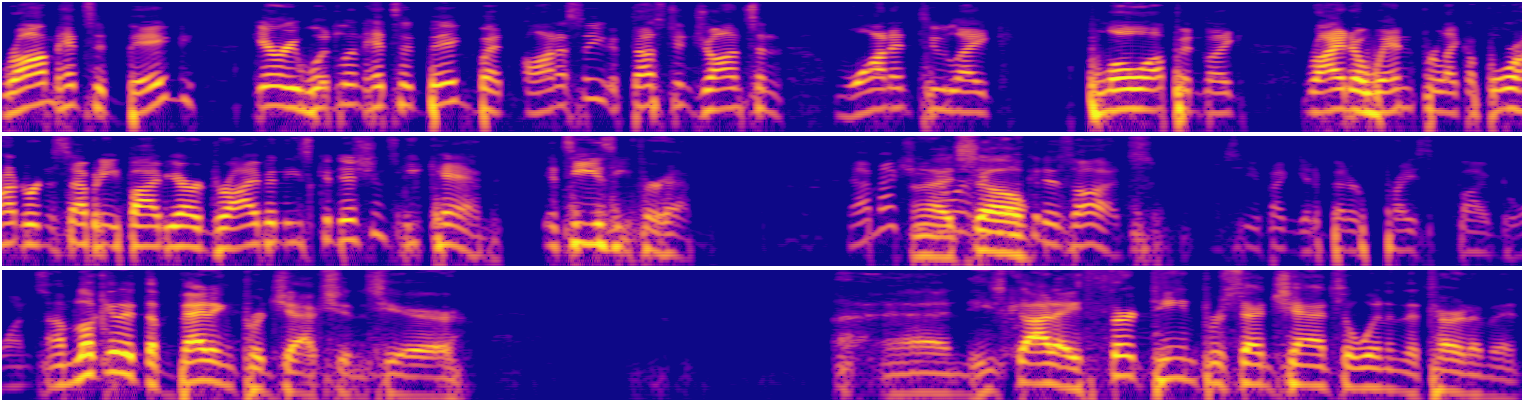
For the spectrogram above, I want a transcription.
Rahm hits it big. Gary Woodland hits it big. But honestly, if Dustin Johnson wanted to like blow up and like ride a win for like a 475 yard drive in these conditions, he can. It's easy for him. I'm actually All right, going to so- look at his odds. See if I can get a better price at five to one. I'm looking at the betting projections here. And he's got a 13% chance of winning the tournament.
